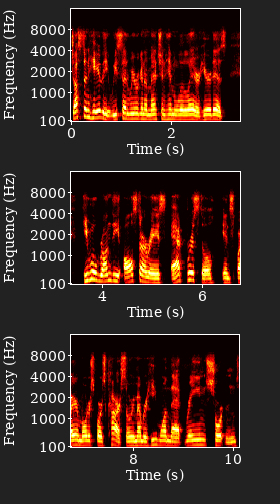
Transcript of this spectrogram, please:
Justin Haley, we said we were going to mention him a little later. Here it is. He will run the All Star race at Bristol in Spire Motorsports car. So remember, he won that rain shortened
